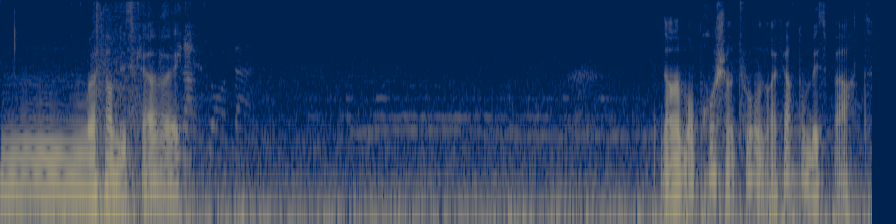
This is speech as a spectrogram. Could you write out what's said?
Hmm, on va faire de l'esclave avec. Normalement, prochain tour, on devrait faire tomber Sparte.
